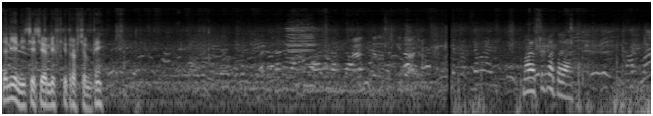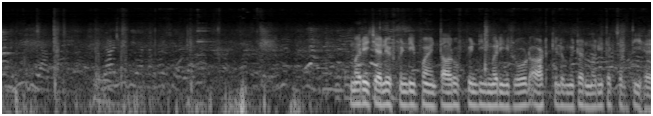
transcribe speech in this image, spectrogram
चलिए नीचे चेयर लिफ्ट की तरफ़ चलते हैं। मरी चैलिफ पिंडी पॉइंट, तारुफ पिंडी मरी रोड, आठ किलोमीटर मरी तक चलती है।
